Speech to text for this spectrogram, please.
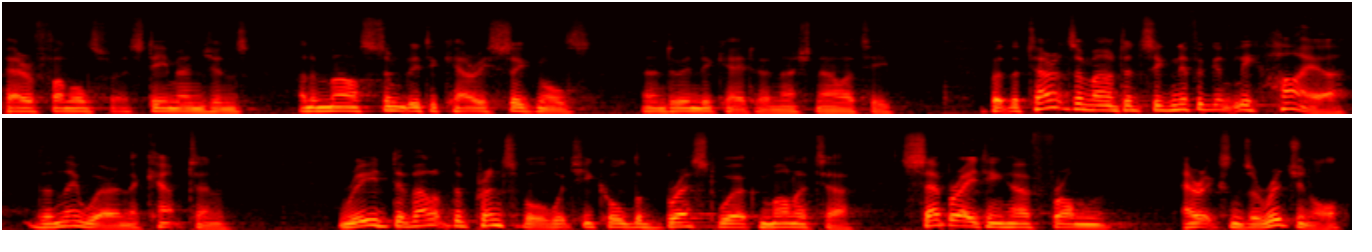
pair of funnels for her steam engines, and a mast simply to carry signals and to indicate her nationality. But the turrets are mounted significantly higher than they were in the Captain. Reed developed the principle which he called the breastwork monitor, separating her from Ericsson's original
